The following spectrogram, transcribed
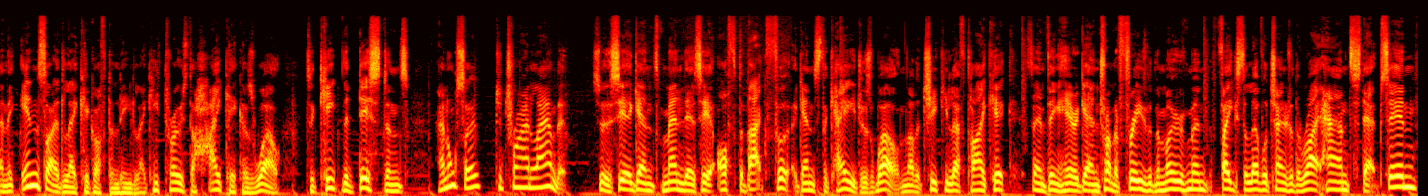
and the inside leg kick off the lead leg, he throws the high kick as well to keep the distance and also to try and land it. So you see against Mendes here, off the back foot against the cage as well. Another cheeky left high kick. Same thing here again, trying to freeze with the movement, fakes the level change with the right hand, steps in,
